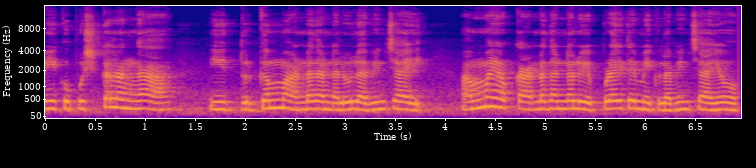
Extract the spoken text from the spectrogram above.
మీకు పుష్కలంగా ఈ దుర్గమ్మ అండదండలు లభించాయి. అమ్మ యొక్క అండదండలు ఎప్పుడైతే మీకు లభించాయో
